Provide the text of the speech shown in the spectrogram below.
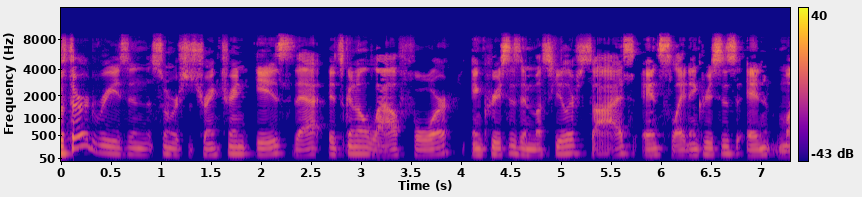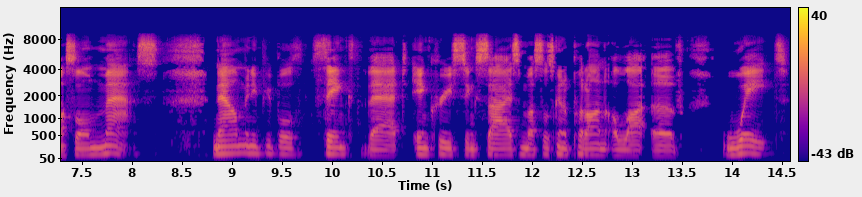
The third reason that swimmers should strength train is that it's going to allow for increases in muscular size and slight increases in muscle mass. Now, many people think that increasing size muscle is going to put on a lot of weight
